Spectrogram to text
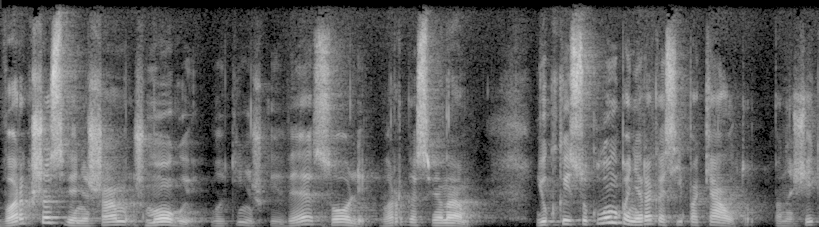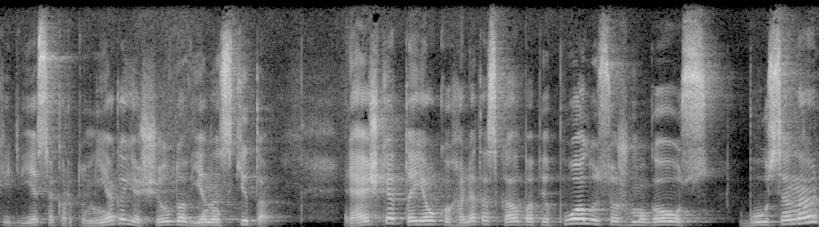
Vargšas vienišam žmogui, latiniškai ve soli, vargas vienam. Juk kai suklumpa, nėra kas jį pakeltų. Panašiai, kai dviese kartu miega, jie šildo vienas kitą. Reiškia, tai jau kohaletas kalba apie puolusio žmogaus būseną,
